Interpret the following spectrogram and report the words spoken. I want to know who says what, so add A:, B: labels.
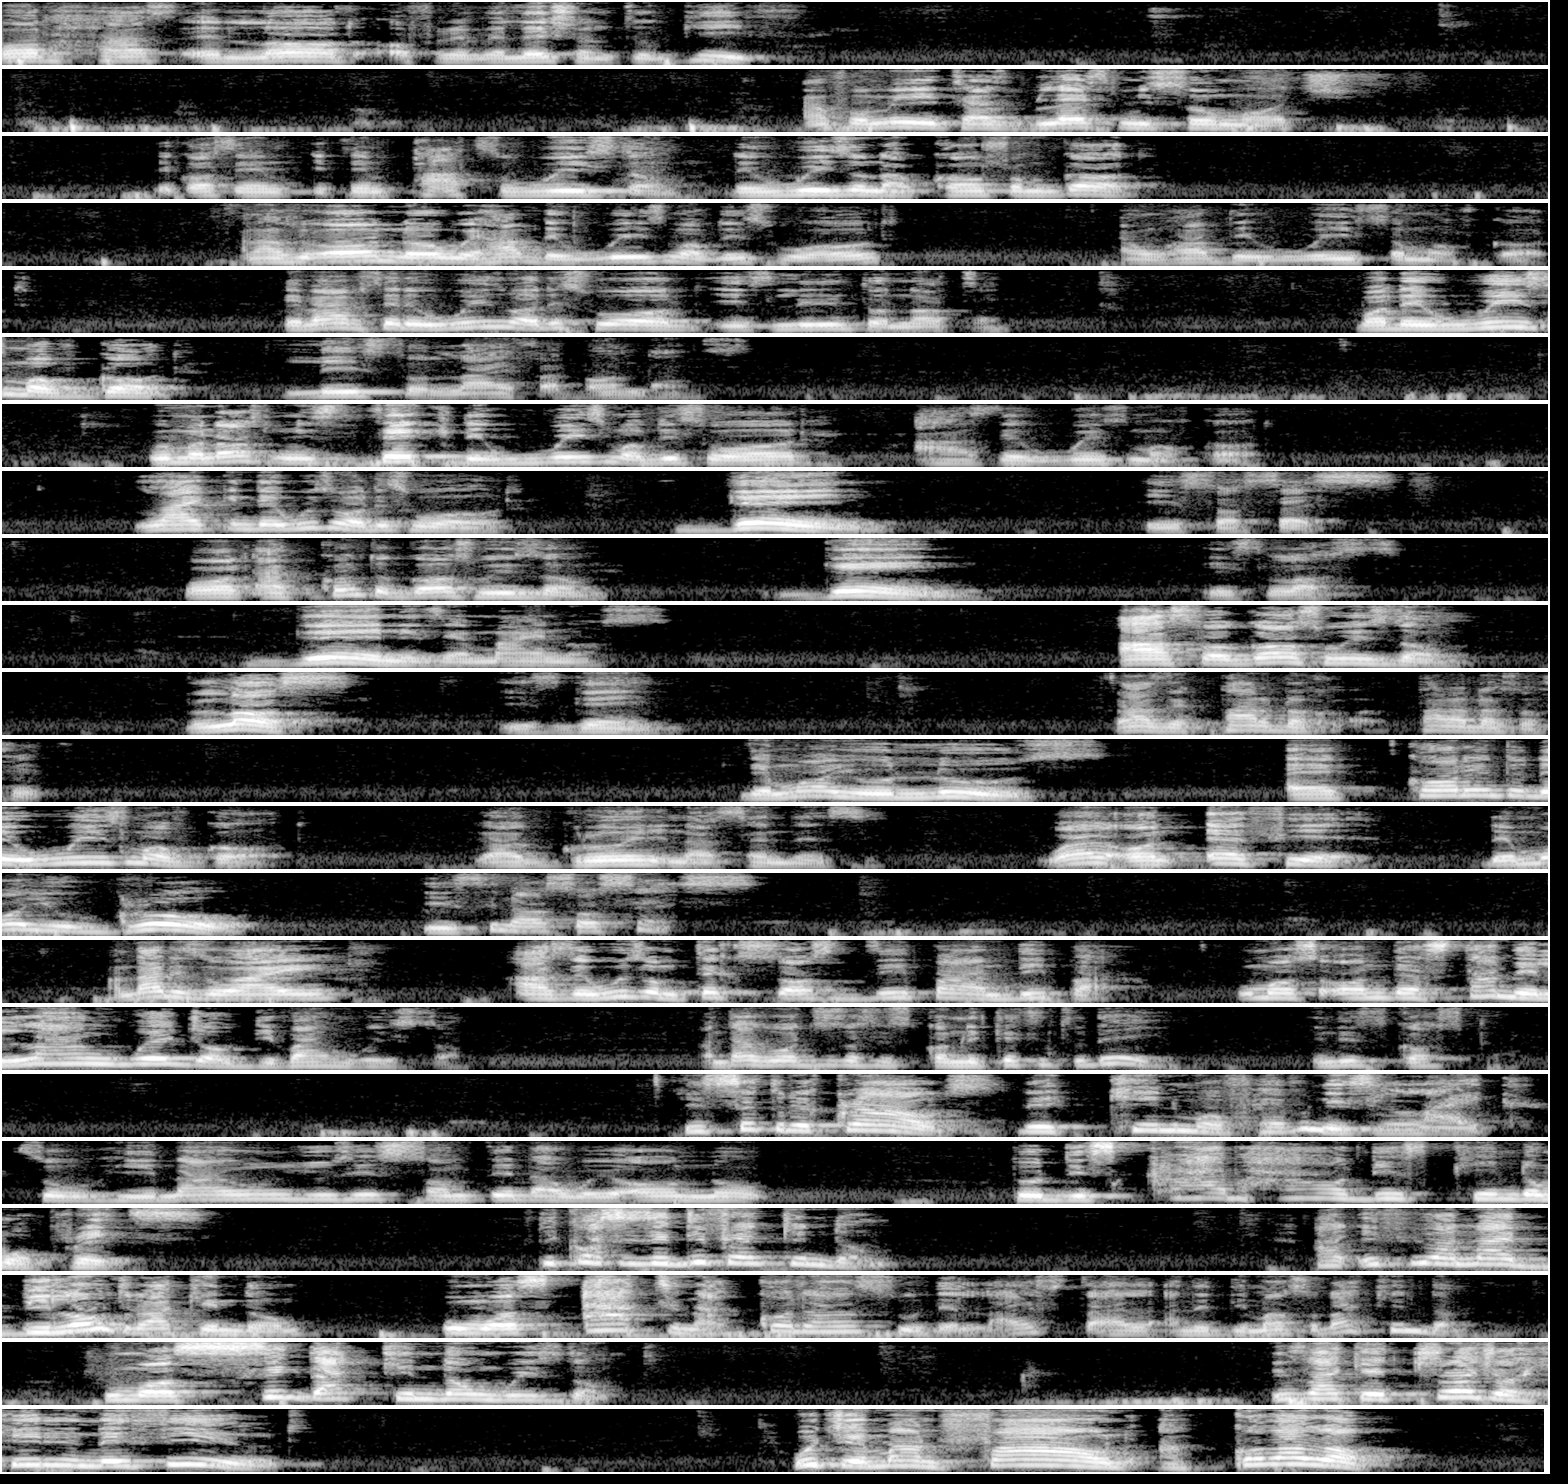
A: God has a lot of revelation to give. And for me, it has blessed me so much because it imparts wisdom, the wisdom that comes from God. And as we all know, we have the wisdom of this world and we have the wisdom of God. The Bible says the wisdom of this world is leading to nothing, but the wisdom of God leads to life abundance. We must not mistake the wisdom of this world as the wisdom of God. Like in the wisdom of this world, gain is success. But according to God's wisdom, gain is lost. Gain is a minus. As for God's wisdom, loss is gain. That's the paradox, paradox of it. The more you lose, according to the wisdom of God, you are growing in ascendancy. While on earth here, the more you grow, is seen as success. And that is why, as the wisdom takes us deeper and deeper, we must understand the language of divine wisdom. And that's what Jesus is communicating today in this gospel. He said to the crowds, The kingdom of heaven is like. So he now uses something that we all know to describe how this kingdom operates. Because it's a different kingdom. And if you and I belong to that kingdom, we must act in accordance with the lifestyle and the demands of that kingdom. We must seek that kingdom wisdom. It's like a treasure hidden in a field, which a man found and covered up.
